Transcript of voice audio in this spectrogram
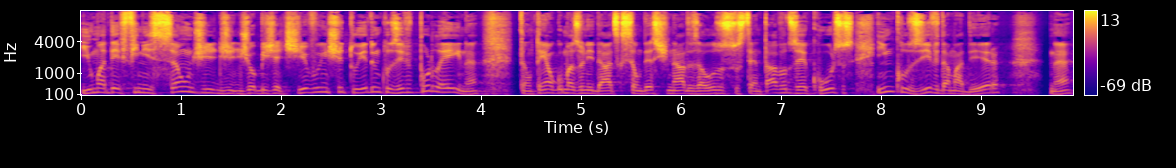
e uma definição de, de, de, objetivo instituído, inclusive, por lei, né? Então, tem algumas unidades que são destinadas ao uso sustentável dos recursos, inclusive da madeira, né?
